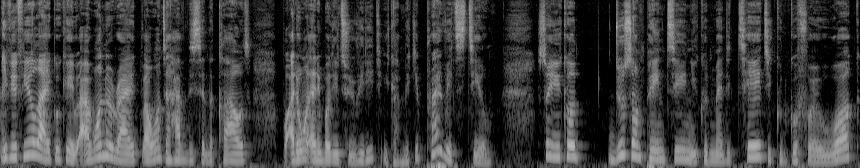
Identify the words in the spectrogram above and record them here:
If you feel like, okay, I want to write, I want to have this in the clouds, but I don't want anybody to read it, you can make it private still. So you could do some painting, you could meditate, you could go for a walk,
